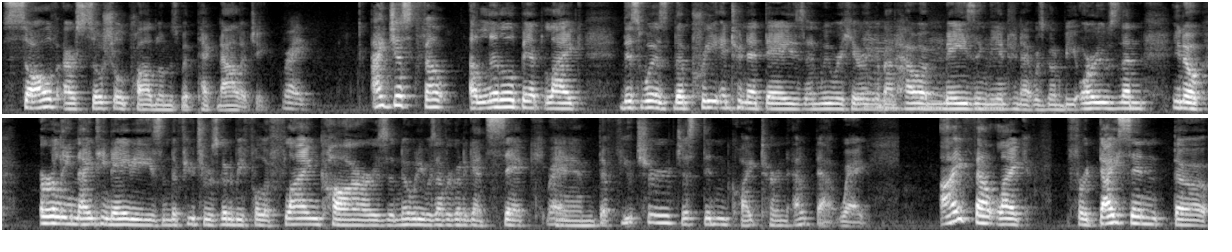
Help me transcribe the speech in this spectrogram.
solve our social problems with technology. Right. I just felt a little bit like this was the pre-internet days and we were hearing Mm, about how mm, amazing the mm. internet was going to be or it was then you know early 1980s and the future was going to be full of flying cars and nobody was ever going to get sick Right. and the future just didn't quite turn out that way i felt like for dyson the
